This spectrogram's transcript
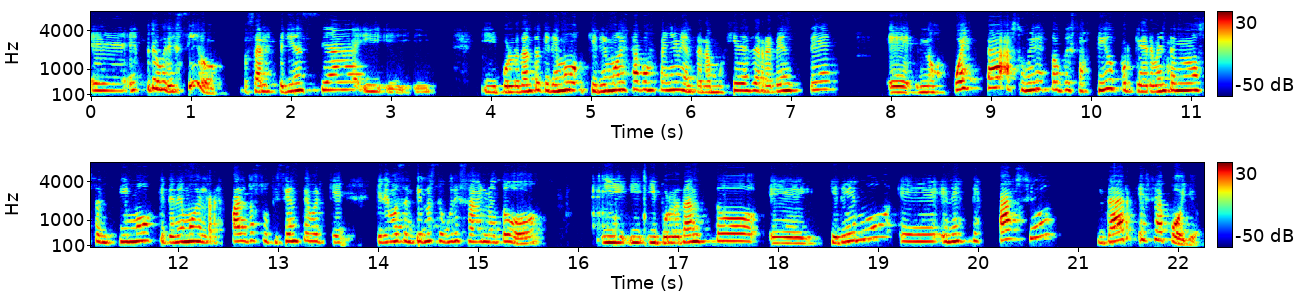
eh, es progresivo, o sea, la experiencia y, y, por lo tanto queremos, queremos ese acompañamiento. Las mujeres de repente eh, nos cuesta asumir estos desafíos porque de repente no nos sentimos que tenemos el respaldo suficiente porque queremos sentirnos seguros y saberlo todo. Y, y, por lo tanto, eh, queremos en este espacio dar ese apoyo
